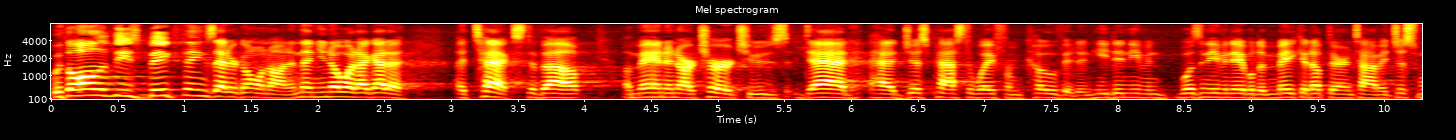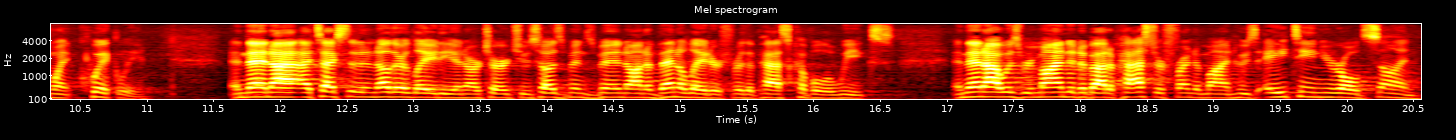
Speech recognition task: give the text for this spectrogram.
with all of these big things that are going on. And then you know what? I got a, a text about a man in our church whose dad had just passed away from COVID, and he didn't even, wasn't even able to make it up there in time. It just went quickly. And then I, I texted another lady in our church whose husband's been on a ventilator for the past couple of weeks. And then I was reminded about a pastor friend of mine whose 18 year old son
